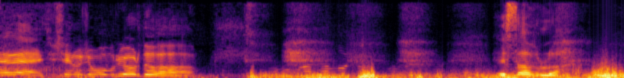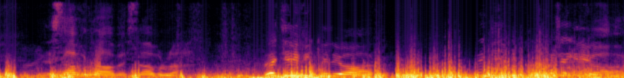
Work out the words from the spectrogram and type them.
Evet, Hüseyin Hocam'a vuruyordum. Estağfurullah. Estağfurullah abi, estağfurullah. Ve Tevfik geliyor. Ve Tevfik Hoca geliyor.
